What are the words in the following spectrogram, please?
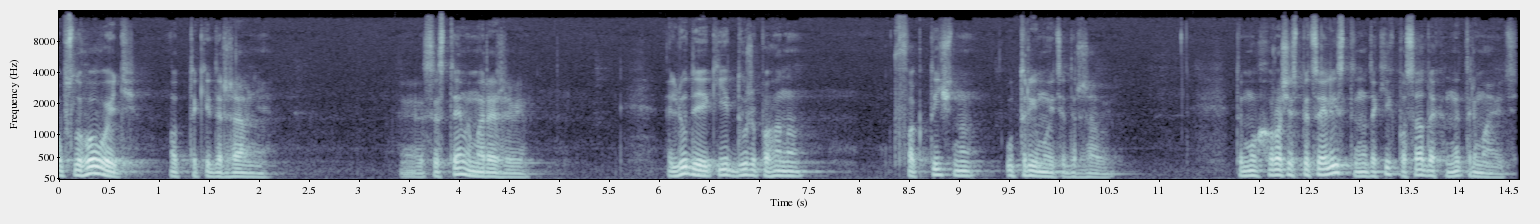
обслуговують от такі державні е, системи мережеві люди, які дуже погано фактично утримуються державою. Тому хороші спеціалісти на таких посадах не тримаються.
